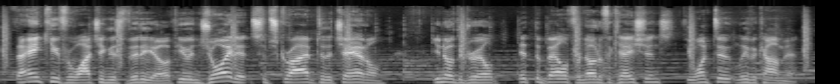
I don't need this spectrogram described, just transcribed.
Thank you for watching this video. If you enjoyed it, subscribe to the channel. You know the drill. Hit the bell for notifications. If you want to, leave a comment.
